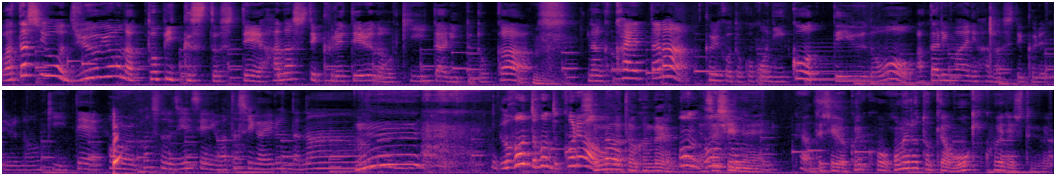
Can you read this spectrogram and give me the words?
私を重要なトピックスとして話してくれてるのを聞いたりとか、なんか帰ったらクリコとここに行こうっていうのを当たり前に話してくれてるのを聞いて「おい今週の人生に私がいるんだな。うーん。ほんとほんとこれは。そんなことを考えるんうんだ優しいね。私がグリコを褒める時は大きい声でしたけど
